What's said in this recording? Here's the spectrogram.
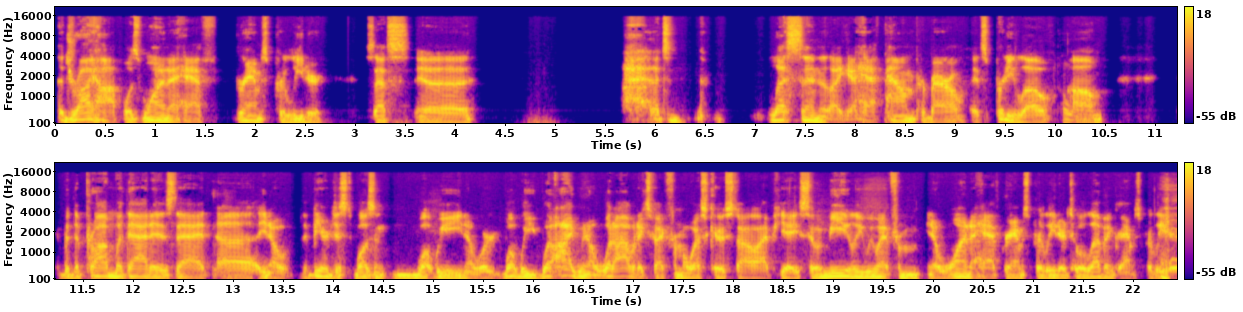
the dry hop was one and a half grams per liter. So that's uh, that's less than like a half pound per barrel. It's pretty low. Oh. Um, but the problem with that is that uh, you know the beer just wasn't what we you know were what we what I you know what I would expect from a West Coast style IPA. So immediately we went from you know one and a half grams per liter to eleven grams per liter,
